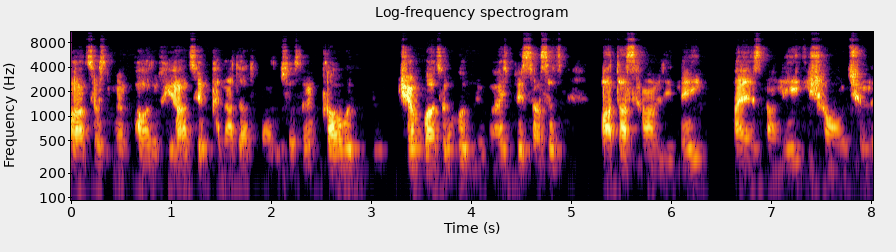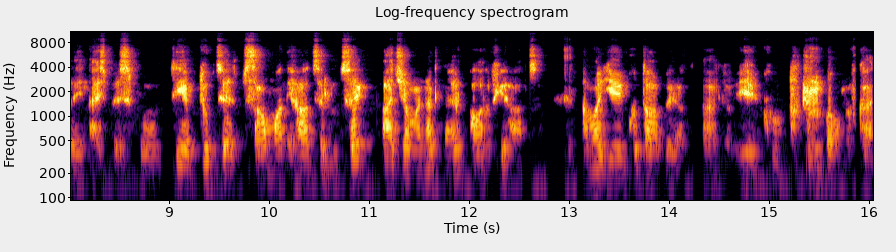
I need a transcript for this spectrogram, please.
բացասում են Փարուխի հաց եւ քննադատում են Ռուսաստանը, կարող է չեմ բացառում, որ այսպես ասած պատասխան լինեի Հայաստանի իշխանություններին, այսպես որ երբ դուք ձեր սահմանի հացը լուծեք, այդ ժամանակ նաև բարխի հացը։ Համար երկու տարբերակ կա, երկու բանով կա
